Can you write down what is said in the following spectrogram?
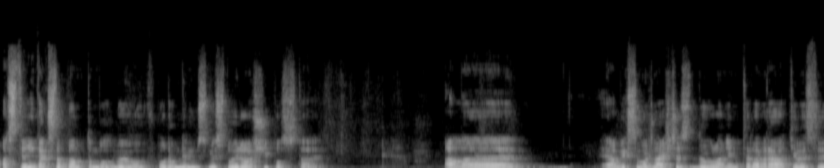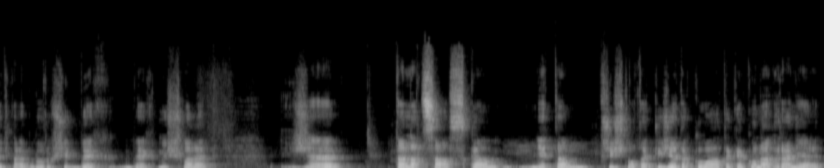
A stejně tak se tam, tam objevují v podobném smyslu i další postavy. Ale já bych se možná ještě s dovolením teda vrátil, jestli teďka nebudu rušit běh, běh myšlenek, že ta nadsázka mě tam přišla taky, že je taková tak jako na hraně.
